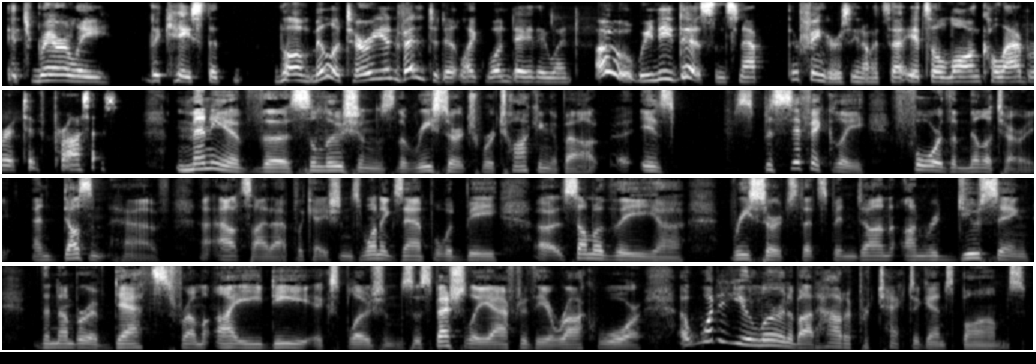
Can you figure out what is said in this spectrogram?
it's rarely the case that the military invented it. Like one day they went, "Oh, we need this," and snap their fingers. You know, it's a it's a long collaborative process. Many of the solutions, the research we're talking about, is specifically for the military and doesn't have uh, outside applications. One example would be uh, some of the uh, research that's been done on reducing the number of deaths from IED explosions, especially after the Iraq War. Uh, what did you learn about how to protect against bombs?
